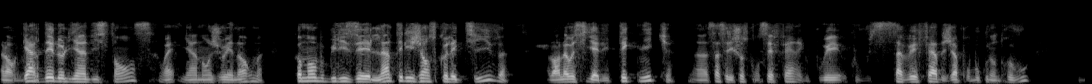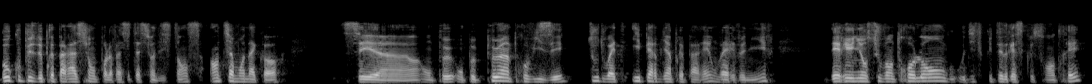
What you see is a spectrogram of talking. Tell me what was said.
Alors, garder le lien à distance, ouais, il y a un enjeu énorme. Comment mobiliser l'intelligence collective Alors là aussi, il y a des techniques. Euh, ça, c'est des choses qu'on sait faire et que vous, savez faire déjà pour beaucoup d'entre vous. Beaucoup plus de préparation pour la facilitation à distance, entièrement d'accord. Euh, on, peut, peu improviser, tout doit être hyper bien préparé, on va y revenir des réunions souvent trop longues ou difficulté de se rentrer.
